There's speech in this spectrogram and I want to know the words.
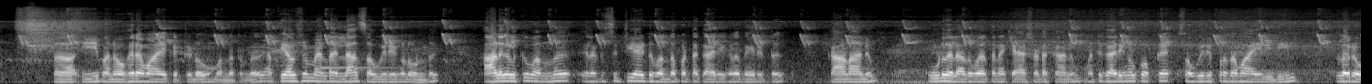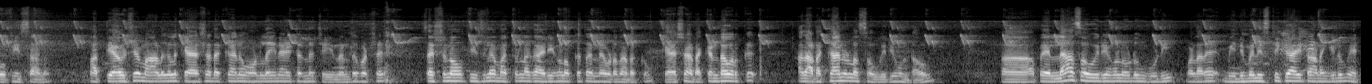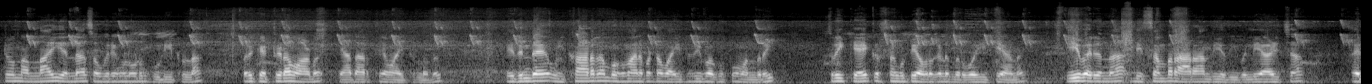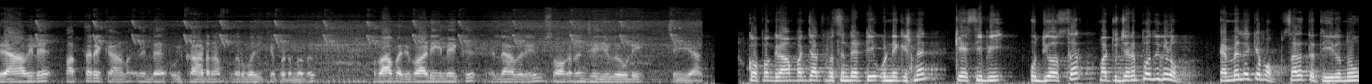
ഈ മനോഹരമായ കെട്ടിടവും വന്നിട്ടുള്ളത്. അത്യാവശ്യം വേണ്ട എല്ലാ സൗകര്യങ്ങളും ഉണ്ട്. ആളുകൾക്ക് വന്ന് ഇലക്ട്രിസിറ്റി ആയിട്ട് ബന്ധപ്പെട്ട കാര്യങ്ങൾ നേരിട്ട് കാണാനും കൂടുതൽ അതുപോലെ തന്നെ ക്യാഷ് അടക്കാനും മറ്റു കാര്യങ്ങൾക്കൊക്കെ സൗകര്യപ്രദമായ രീതിയിൽ ഉള്ള ഒരു ഓഫീസാണ് അത്യാവശ്യം ആളുകൾ ക്യാഷ് അടക്കാനും ഓൺലൈനായിട്ട് തന്നെ ചെയ്യുന്നുണ്ട്. പക്ഷേ സെഷൻ ഓഫീസിലെ മറ്റുള്ള കാര്യങ്ങളൊക്കെ തന്നെ ഇവിടെ നടക്കും. ക്യാഷ് അടക്കേണ്ടവർക്ക് അത് അടക്കാനുള്ള സൗകര്യം ഉണ്ടാവും. അപ്പോൾ എല്ലാ സൗകര്യങ്ങളോടും കൂടി വളരെ മിനിമലിസ്റ്റിക് ആയിട്ടാണെങ്കിലും ഏറ്റവും നന്നായി എല്ലാ സൗകര്യങ്ങളോടും കൂടിയിട്ടുള്ള ഒരു കെട്ടിടമാണ് യാഥാർത്ഥ്യമായിട്ടുള്ളത്. ഇതിന്റെ ഉദ്ഘാടനം ബഹുമാനപ്പെട്ട വൈദ്യുതി വകുപ്പ് മന്ത്രി ശ്രീ കെ കൃഷ്ണൻകുട്ടി അവർ നിർവഹിക്കുകയാണ്. ഈ വരുന്ന ഡിസംബർ ആറാം തീയതി വെള്ളിയാഴ്ച രാവിലെ പത്തരക്കാണ് ഇതിന്റെ ഉദ്ഘാടനം നിർവഹിക്കപ്പെടുന്നത്. അപ്പോൾ ആ പരിപാടിയിലേക്ക് എല്ലാവരെയും സ്വാഗതം ചെയ്യുക കൂടി ചെയ്യുകയാണ്. കൊപ്പം ഗ്രാമപഞ്ചായത്ത് president T Unnikrishnan K C B ഉദ്യോഗസ്ഥർ മറ്റു ജനപ്രതിനിധികളും എം എൽ എക്കൊപ്പം സ്ഥലത്തെത്തിയിരുന്നു.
